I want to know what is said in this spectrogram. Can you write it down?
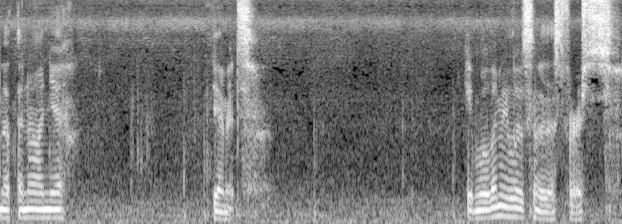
Nothing on you. Damn it. Okay, well, let me listen to this first.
